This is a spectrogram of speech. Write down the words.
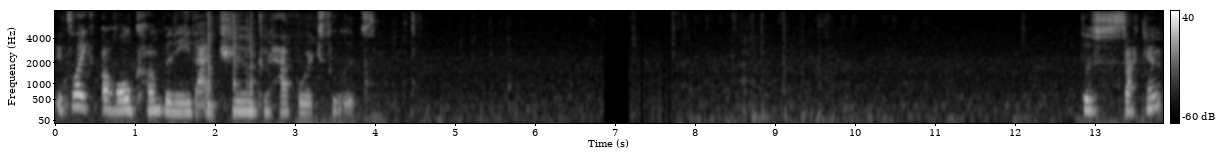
It's like a whole company that you could have for exclusives. The second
